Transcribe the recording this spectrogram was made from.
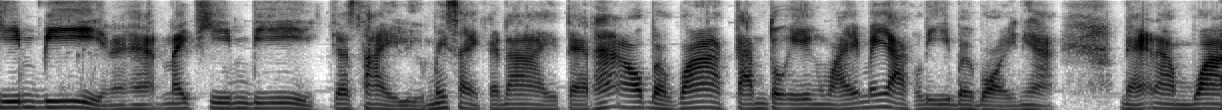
ทีม B นะฮะ ในทีม B จะใส่หรือไม่ใส่ก็ได้ แต่ถ้าเอาแบบว่ากันตัวเองไว้ไม่อยากรีบ่อยๆ เนี่ย แนะนำว่า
